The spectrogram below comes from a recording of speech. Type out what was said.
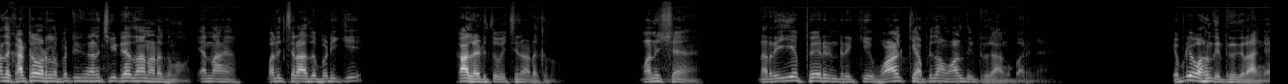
அந்த கட்டவரலை பற்றி நினச்சிக்கிட்டே தான் நடக்கணும். ஏன்னா வலிச்சிடாதபடிக்கு கால் எடுத்து வச்சு நடக்கணும். மனுஷன் நிறைய பேர் இன்றைக்கு வாழ்க்கை அப்படி தான் வாழ்ந்துட்டு இருக்காங்க பாருங்கள் எப்படி வாழ்ந்துட்டு இருக்கிறாங்க?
